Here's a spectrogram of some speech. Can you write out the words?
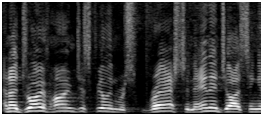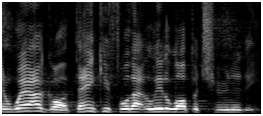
And I drove home just feeling refreshed and energizing and wow, God, thank you for that little opportunity.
